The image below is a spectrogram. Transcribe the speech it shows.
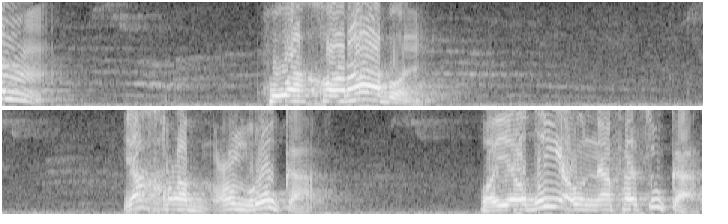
أم هو خراب؟ يخرب عمرك ويضيع نفسك.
